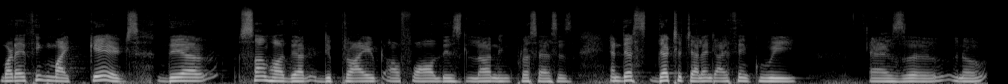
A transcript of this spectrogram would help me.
But i think my kids they are somehow they are deprived of all these learning processes. And that's that's a challenge i think we as uh, you know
